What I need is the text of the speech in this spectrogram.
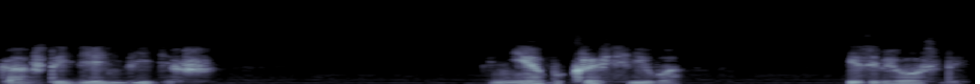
каждый день видишь. Небо красиво, и звезды,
